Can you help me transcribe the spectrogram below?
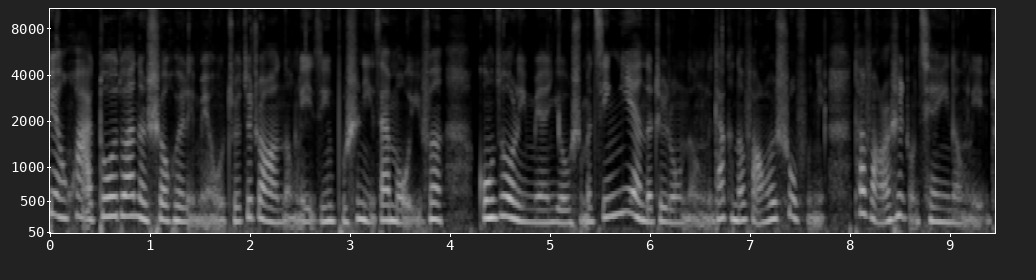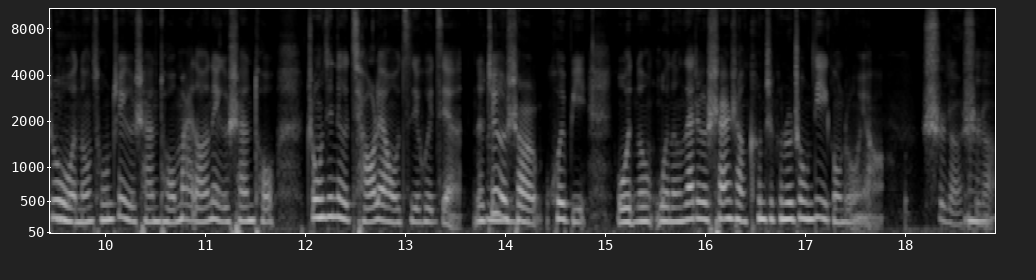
变化多端的社会里面，我觉得最重要的能力已经不是你在某一份工作里面有什么经验的这种能力，它可能反而会束缚你，它反而是一种迁移能力，就是我嗯能从这个山头迈到那个山头，中间那个桥梁我自己会建，那这个事儿会比我能我能在这个山上吭哧吭哧种地更重要。是的，是的。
